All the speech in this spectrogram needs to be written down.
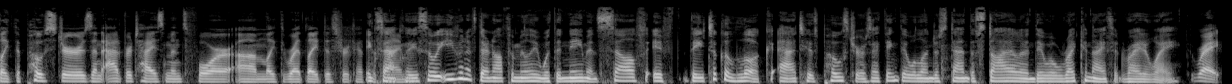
like the posters and advertisements for um, like the red light district at Exactly. the time. So even if they're not familiar with the name itself, if they took a look at his posters, I think they will understand the style and they will recognize it right away. Right.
